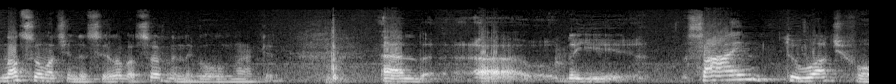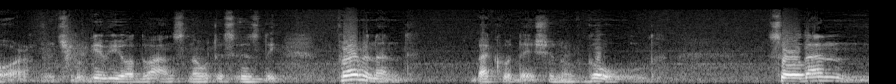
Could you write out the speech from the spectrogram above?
not so much in the silver, but certainly in the gold market. And uh, the sign to watch for, which will give you advance notice, is the permanent backwardation of gold. So then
